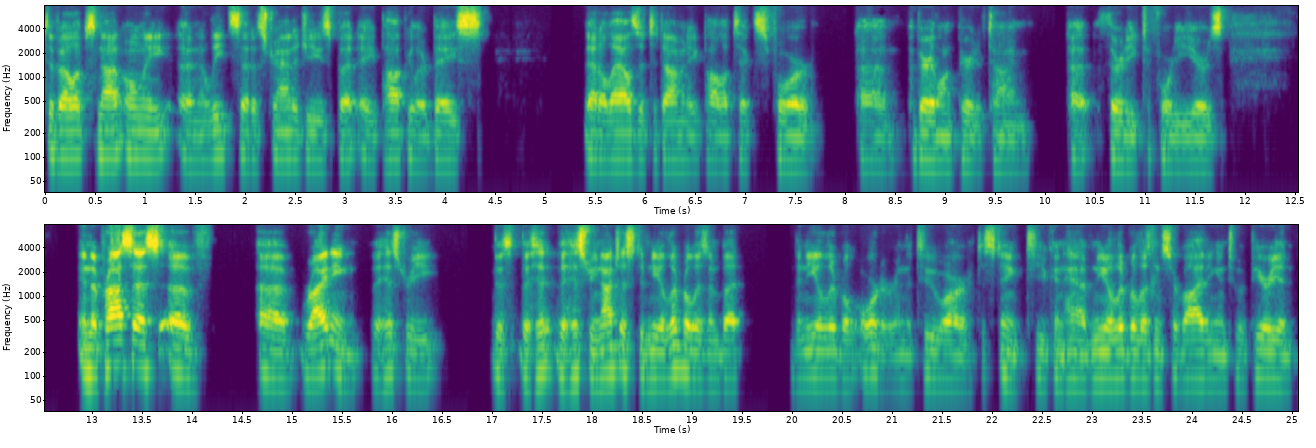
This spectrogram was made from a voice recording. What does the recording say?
develops not only an elite set of strategies, but a popular base that allows it to dominate politics for uh, a very long period of time, uh, 30 to 40 years. In the process of uh, writing the history, this, the, the history not just of neoliberalism, but the neoliberal order, and the two are distinct. You can have neoliberalism surviving into a period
